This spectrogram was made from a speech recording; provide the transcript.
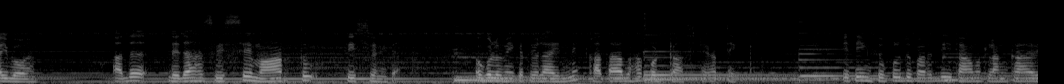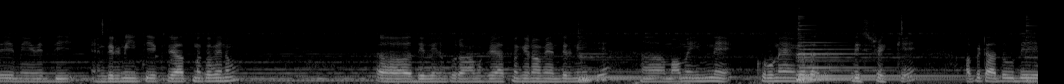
අයිබෝවන් අද දෙදහස් විස්සේ මාර්තු තිස්වනික ඔගොලු මේකතු වෙලා ඉන්න කතා බහ පොඩ්කාස්ට එකත් එක් ඉතින් සුපුරුදු පරිදි තාමත් ලංකාවේ මේ වෙද්දී ඇඳරි නීතිය ක්‍රියාත්මක වෙනවා. දෙවෙන පුරාම ක්‍රියාත්මක නවා ඇන්දර නීතිය. මම ඉන්න කුරුණෑගල දිස්ත්‍රික්කේ අපිට අද උදේ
